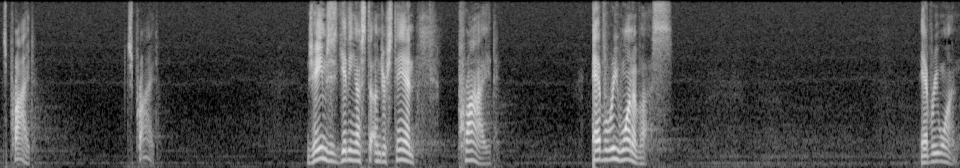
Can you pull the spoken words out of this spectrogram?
it's pride. It's pride. James is getting us to understand pride. Every one of us. Every one.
